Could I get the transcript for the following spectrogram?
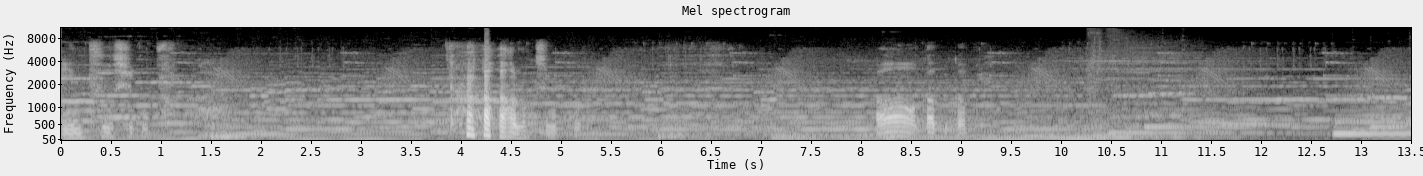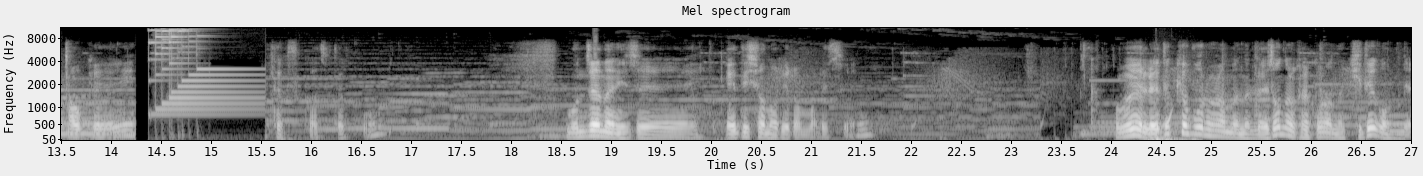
인트 15% 하하하 럭시 목표 아 까비 까비 아, 오케이. dex까지 됐고. 문제는 이제 additional이란 말이지. 왜 red cube를 하면은 레전을 갈 거라는 기대가 없냐?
